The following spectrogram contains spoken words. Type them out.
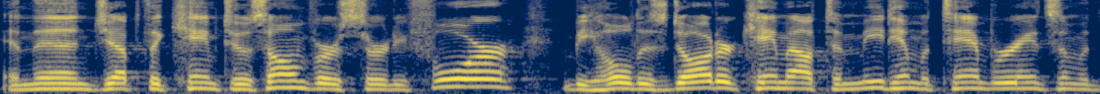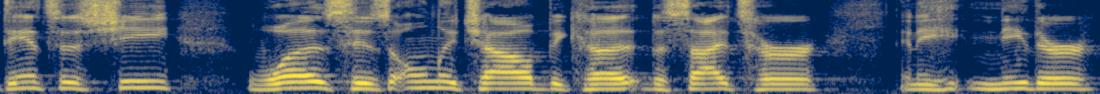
And then Jephthah came to his home, verse 34. And behold, his daughter came out to meet him with tambourines and with dances. She was his only child because, besides her, and he neither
